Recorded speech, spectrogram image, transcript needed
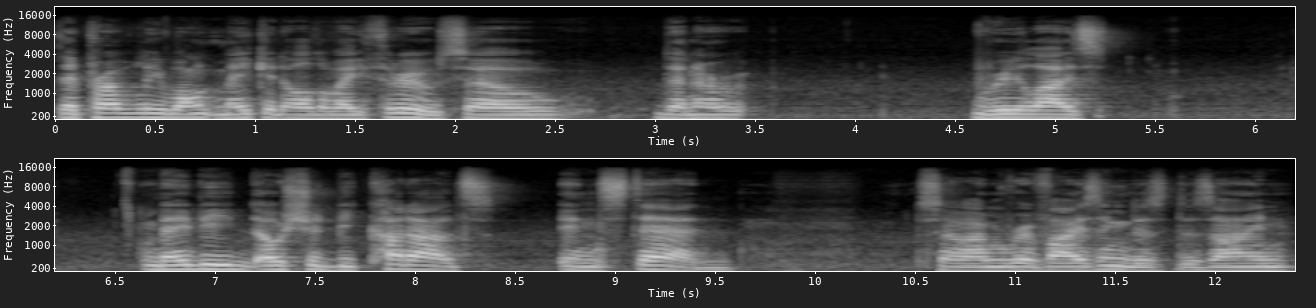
they probably won't make it all the way through. So then I realized maybe those should be cutouts instead. So I'm revising this design.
